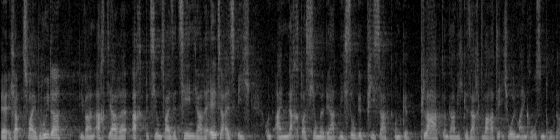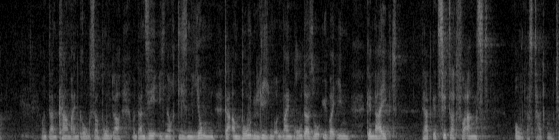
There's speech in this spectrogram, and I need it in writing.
Äh, ich habe zwei Brüder, die waren acht Jahre, acht beziehungsweise zehn Jahre älter als ich und ein Nachbarsjunge, der hat mich so gepiesackt und geplagt und da habe ich gesagt, warte, ich hole meinen großen Bruder. Und dann kam mein großer Bruder und dann sehe ich noch diesen Jungen da am Boden liegen und mein Bruder so über ihn geneigt. Der hat gezittert vor Angst. Oh, das tat gut.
